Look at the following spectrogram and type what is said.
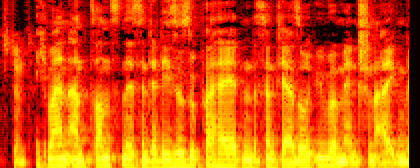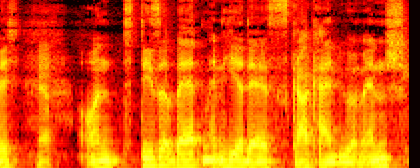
Stimmt. Ich meine, ansonsten sind ja diese Superhelden, das sind ja so Übermenschen eigentlich. Ja. Und dieser Batman hier, der ist gar kein Übermensch.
